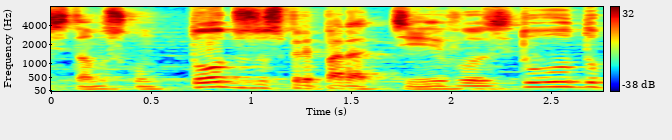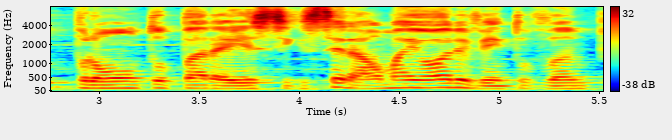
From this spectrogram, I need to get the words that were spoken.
Estamos com todos os preparativos, tudo pronto para este que será o maior evento Vamp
